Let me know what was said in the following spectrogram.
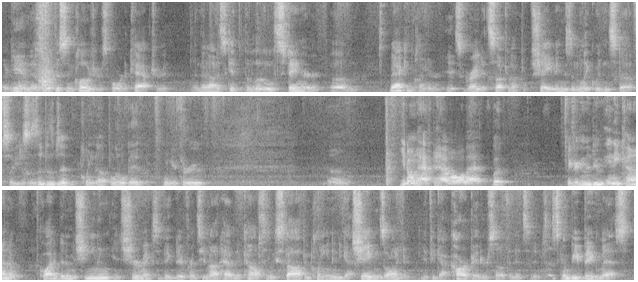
Again that's what this enclosure is for to capture it. And then I just get the little stinger um, vacuum cleaner. It's great at sucking up shavings and liquid and stuff. So you just zip zip zip clean up a little bit when you're through. Um, you don't have to have all that, but if you're going to do any kind of quite a bit of machining, it sure makes a big difference. You're not having to constantly stop and clean, and you got shavings on. your, If you got carpet or something, it's it's, going to be a big mess.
